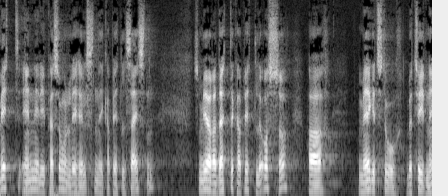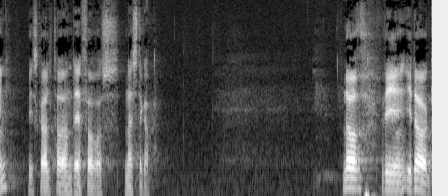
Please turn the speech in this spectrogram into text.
midt inne i de personlige hilsene i kapittel 16, som gjør at dette kapittelet også har meget stor betydning. Vi skal ta det for oss neste gang. Når vi i dag,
